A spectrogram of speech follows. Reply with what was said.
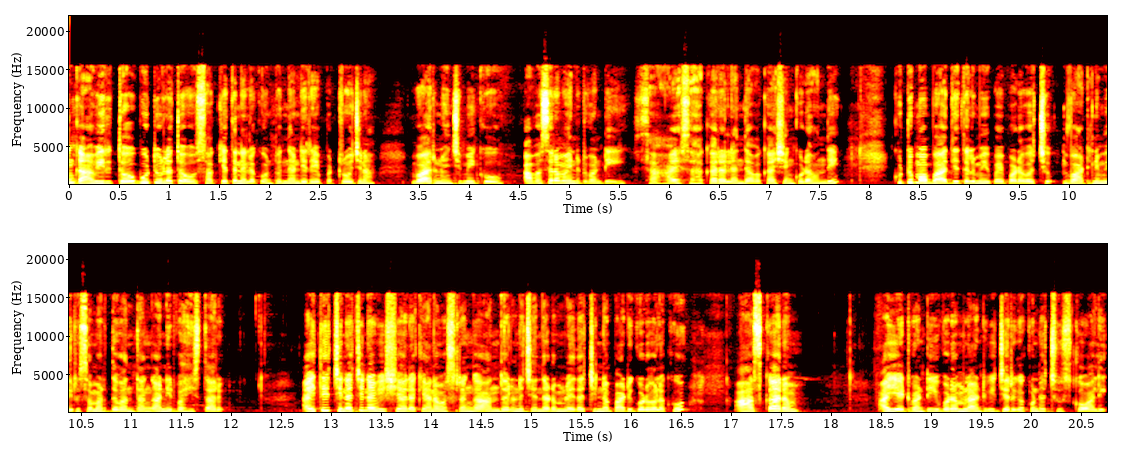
ఇంకా వీరి తోబుట్టులతో సఖ్యత నెలకొంటుందండి రేపటి రోజున. వారి నుంచి మీకు అవసరమైనటువంటి సహాయ సహకారాలు అందే అవకాశం కూడా ఉంది. కుటుంబ బాధ్యతలు మీపై పడవచ్చు. వాటిని మీరు సమర్థవంతంగా నిర్వహిస్తారు. అయితే చిన్న చిన్న విషయాలకి అనవసరంగా ఆందోళన చెందడం లేదా చిన్నపాటి గొడవలకు ఆస్కారం అయ్యేటువంటి ఇవ్వడం లాంటివి జరగకుండా చూసుకోవాలి.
